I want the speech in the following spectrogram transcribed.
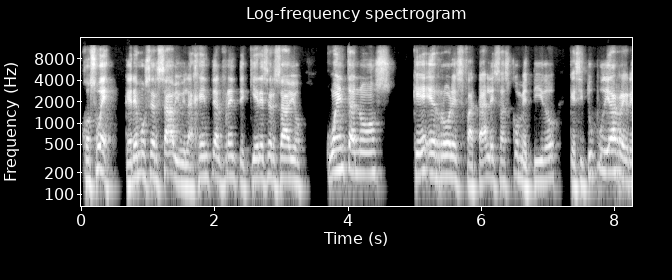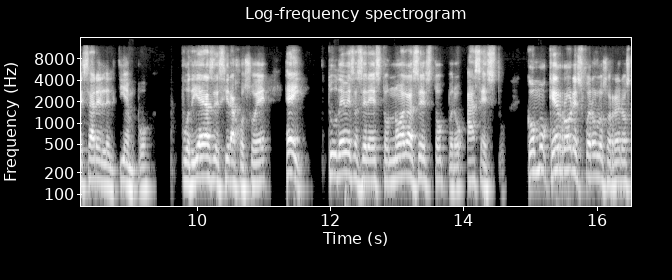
Josué, queremos ser sabio y la gente al frente quiere ser sabio. Cuéntanos qué errores fatales has cometido que si tú pudieras regresar en el tiempo, pudieras decir a Josué, hey, tú debes hacer esto, no hagas esto, pero haz esto. ¿Cómo, ¿Qué errores fueron los errores,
